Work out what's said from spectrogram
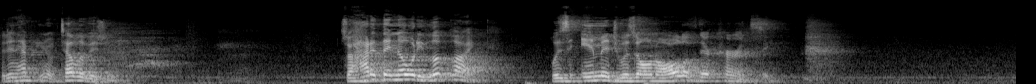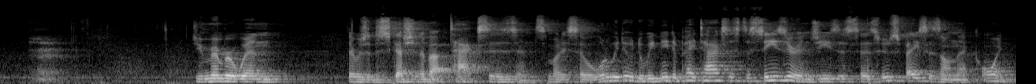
They didn't have, you know, television. So, how did they know what he looked like? Well, his image was on all of their currency. Do you remember when there was a discussion about taxes and somebody said, Well, what do we do? Do we need to pay taxes to Caesar? And Jesus says, Whose face is on that coin?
